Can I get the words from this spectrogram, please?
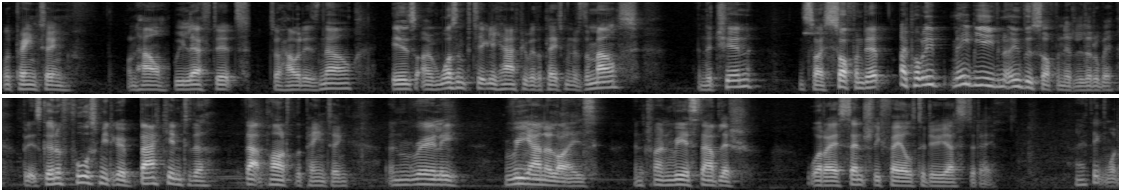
the painting on how we left it to how it is now, is I wasn't particularly happy with the placement of the mouth and the chin, and so I softened it. I probably maybe even over softened it a little bit, but it's going to force me to go back into the, that part of the painting and really reanalyze and try and re-establish what I essentially failed to do yesterday. And I think what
